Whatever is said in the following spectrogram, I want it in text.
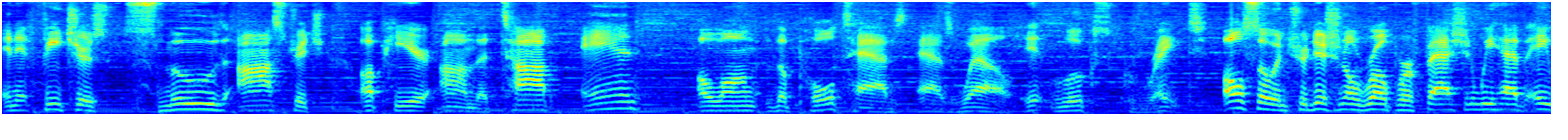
and it features smooth ostrich up here on the top and along the pull tabs as well. It looks great. Also in traditional roper fashion, we have a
